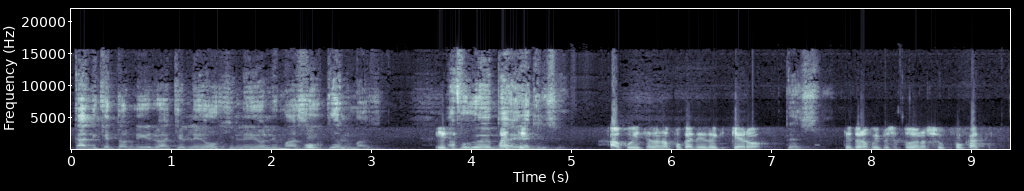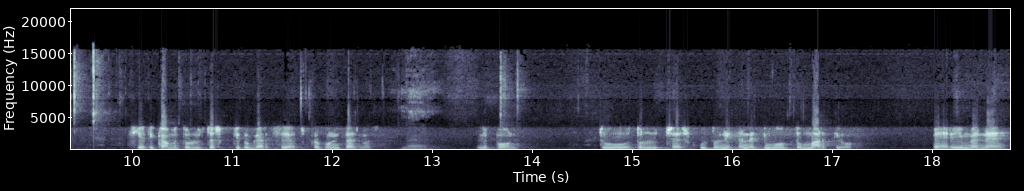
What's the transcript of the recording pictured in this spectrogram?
κάνει και τον ήρωα και λέει, όχι, λέει όλοι μαζί. Τι όλοι μαζί; Ήρθε- Αφού ε, πάει, Άκη, έκλεισε. Άκου, ήθελα να πω κάτι εδώ και καιρό. Πες. Και τώρα που είπες αυτό να σου πω κάτι. Σχετικά με τον Λουτσέσκου και τον Γκαρσία, τους προπονητές μας. Ναι. Λοιπόν, το, το Λουτσέσκου τον είχαν έτοιμο από το Μάρτιο. Περίμενε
